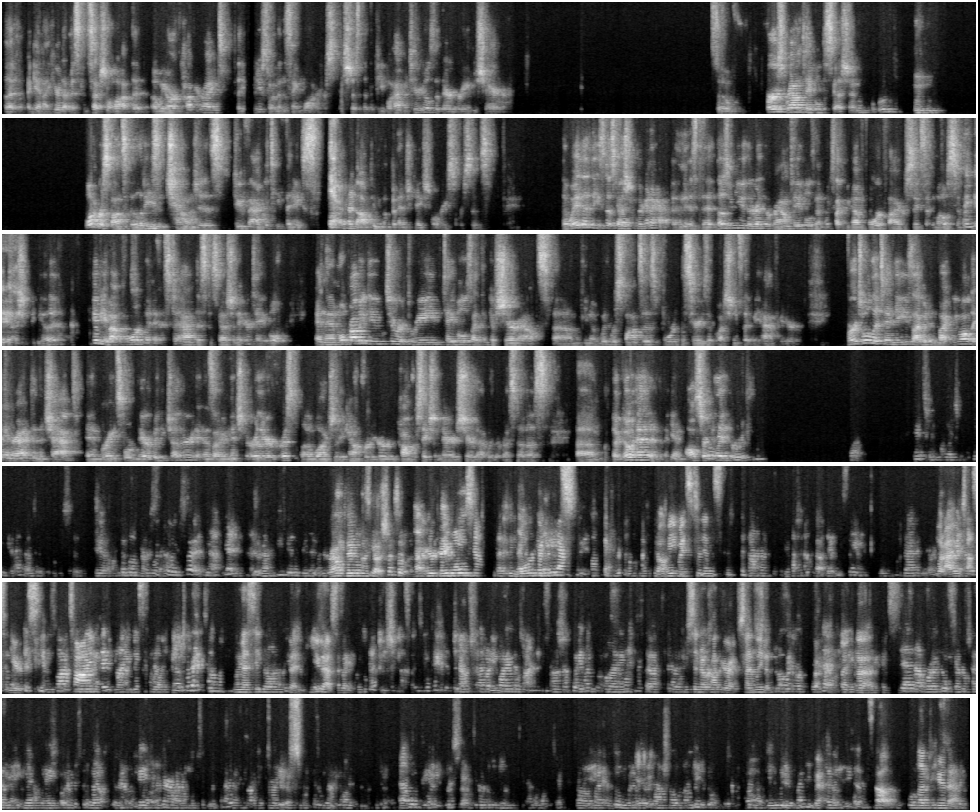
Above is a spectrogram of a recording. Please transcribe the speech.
But again, I hear that misconception a lot that OER and copyright, they do swim in the same waters. It's just that the people have materials that they're agreeing to share. So first roundtable discussion. What responsibilities and challenges do faculty face in adopting open educational resources? The way that these discussions are going to happen is that those of you that are at the roundtables, and it looks like we have four or five or six at most, and I think that should be good. Give you about four minutes to have this discussion at your table. And then we'll probably do two or three tables, I think, of share outs, um, you know, with responses for the series of questions that we have here. Virtual attendees, I would invite you all to interact in the chat and brainstorm there with each other. And as I mentioned earlier, Chris will actually account for your conversation there and share that with the rest of us. Um, but go ahead and again, I'll circulate the. Roundtable discussion. So at your tables, more minutes. I'll be my students. What I would tell you is time, I'm just gonna be messy, but you have some. So no copyright, so I'm leaving. Uh, Yes. Oh, we'll love to hear that.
